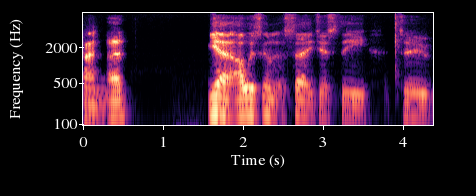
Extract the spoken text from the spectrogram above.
and uh, yeah, I was going to say just the to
